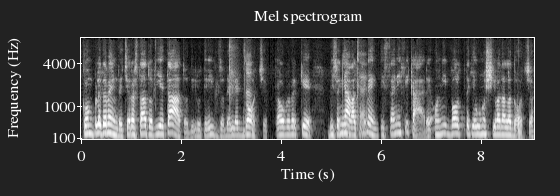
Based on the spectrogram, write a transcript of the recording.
Completamente c'era stato vietato l'utilizzo delle ah. docce proprio perché bisognava okay. altrimenti sanificare ogni volta che uno usciva dalla doccia.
